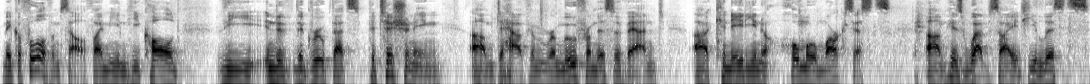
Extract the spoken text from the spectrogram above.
make a fool of himself. I mean, he called the, the group that's petitioning um, to have him removed from this event uh, Canadian homo Marxists. Um, his website, he lists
